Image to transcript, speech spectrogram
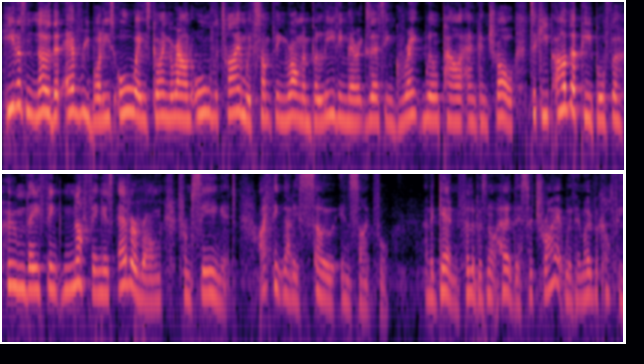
He doesn't know that everybody's always going around all the time with something wrong and believing they're exerting great willpower and control to keep other people for whom they think nothing is ever wrong from seeing it. I think that is so insightful. And again, Philip has not heard this, so try it with him over coffee.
